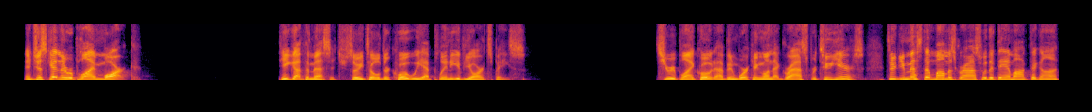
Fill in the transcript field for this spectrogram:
And just getting the reply, Mark, he got the message. So he told her, quote, we have plenty of yard space. She replied, quote, I've been working on that grass for two years. Dude, you messed up mama's grass with a damn octagon.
